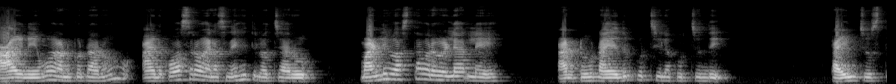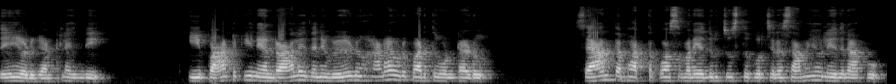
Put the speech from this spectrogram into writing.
ఆయనేమో అనుకున్నాను ఆయన కోసం ఆయన స్నేహితులు వచ్చారు మళ్ళీ వస్తామని వెళ్ళారులే అంటూ నా ఎదురు కుర్చీలో కూర్చుంది. టైం చూస్తే ఏడు గంటలైంది. ఈ పాటకి నేను రాలేదని వేణు హడావిడి పడుతూ ఉంటాడు. శాంత భర్త కోసమని ఎదురు చూస్తూ కూర్చున్న సమయం లేదు నాకు.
